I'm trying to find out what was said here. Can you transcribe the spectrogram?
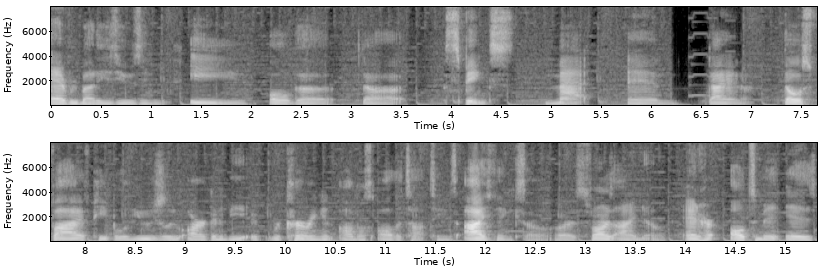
Everybody's using Eve, Olga, uh, Spinks, Matt, and Diana those five people usually are going to be recurring in almost all the top teams. I think so, or as far as I know. And her ultimate is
